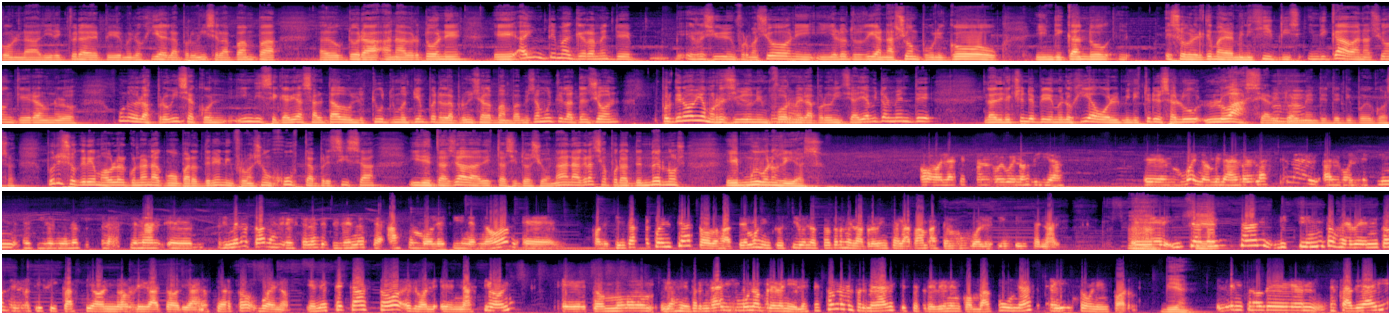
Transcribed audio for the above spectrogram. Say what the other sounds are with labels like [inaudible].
con la directora de epidemiología de la provincia de La Pampa, la doctora Ana Bertone. Eh, hay un tema que realmente he recibido información y, el otro día Nación publicó indicando eh, sobre el tema de la meningitis. Indicaba Nación que era uno de los una de las provincias con índice que había saltado el este último tiempo era la provincia de La Pampa. Me llama mucho la atención porque no habíamos recibido un informe de la provincia y habitualmente la Dirección de Epidemiología o el Ministerio de Salud lo hace habitualmente, este tipo de cosas. Por eso queríamos hablar con Ana como para tener información justa, precisa y detallada de esta situación. Ana, gracias por atendernos. Eh, muy buenos días. Hola, ¿qué tal? Muy buenos días. Eh, bueno, mira, en relación al, boletín epidemiológico nacional, eh, primero todas las direcciones de epidemias se hacen boletines, ¿no? con distintas frecuencias, todos hacemos, inclusive nosotros en la provincia de La Pampa hacemos un boletín quincenal eh, y se realizan distintos eventos de notificación obligatoria, ¿no es cierto? Bueno, en este caso, el, Nación eh, tomó las enfermedades inmunoprevenibles, que son las enfermedades que se previenen con vacunas, e hizo un informe. Bien. Dentro de, o sea, de ahí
